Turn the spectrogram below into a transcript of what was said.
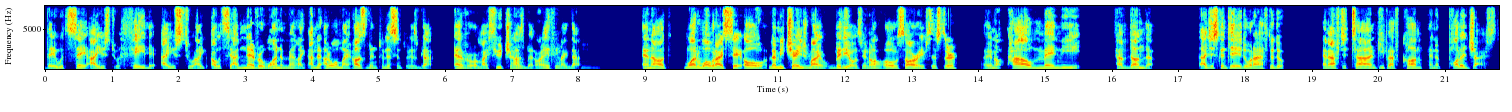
They would say, I used to hate it. I used to, I, I would say, I never want a man like, I, don't want my husband to listen to this guy ever, or my future husband or anything like that. Mm. And I would, what, what would I say? Oh, let me change my videos, you know? Oh, sorry, sister. You know, how many have done that? I just continue to do what I have to do. And after time, people have come and apologized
